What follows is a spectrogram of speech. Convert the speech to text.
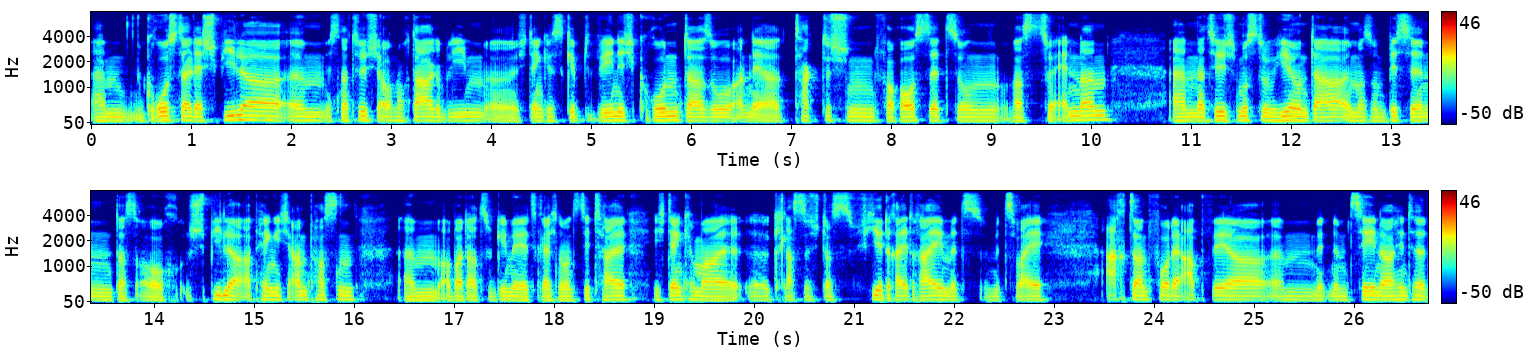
Ähm, Großteil der Spieler ähm, ist natürlich auch noch da geblieben. Äh, ich denke, es gibt wenig Grund, da so an der taktischen Voraussetzung was zu ändern. Ähm, natürlich musst du hier und da immer so ein bisschen das auch spielerabhängig anpassen. Ähm, aber dazu gehen wir jetzt gleich noch ins Detail. Ich denke mal äh, klassisch das 4-3-3 mit, mit zwei Achtern vor der Abwehr, ähm, mit einem Zehner hinter,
